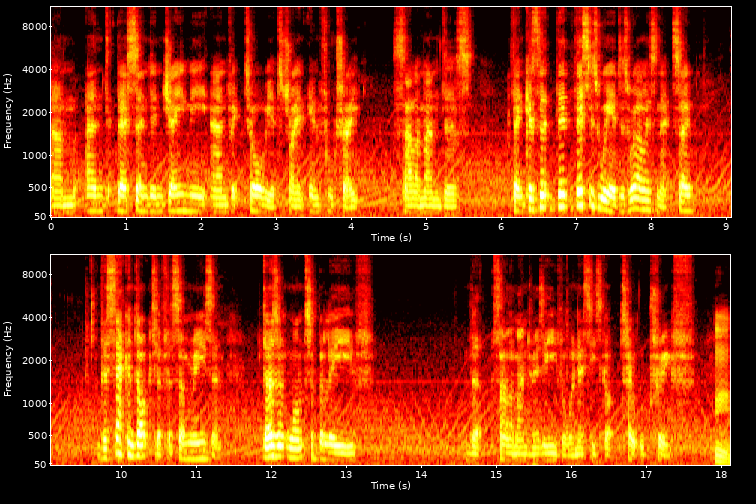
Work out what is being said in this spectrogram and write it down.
Um, and they're sending Jamie and Victoria to try and infiltrate Salamander's thing. Because th- th- this is weird as well, isn't it? So, the second Doctor, for some reason, doesn't want to believe that Salamander is evil unless he's got total proof. Hmm.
